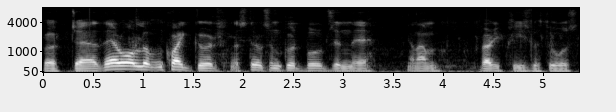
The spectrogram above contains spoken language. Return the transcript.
But uh, they're all looking quite good. There's still some good bulbs in there and I'm very pleased with those.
